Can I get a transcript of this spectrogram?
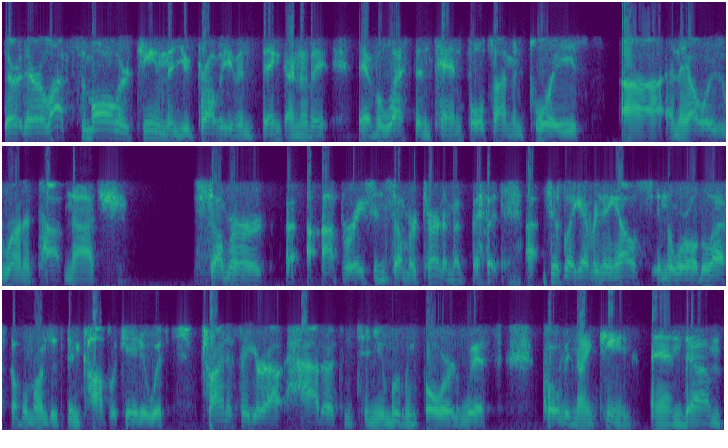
they're they're a lot smaller team than you'd probably even think. I know they they have less than ten full time employees, uh, and they always run a top notch summer uh, operation, summer tournament. But uh, just like everything else in the world, the last couple months, it's been complicated with trying to figure out how to continue moving forward with COVID nineteen. And um,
